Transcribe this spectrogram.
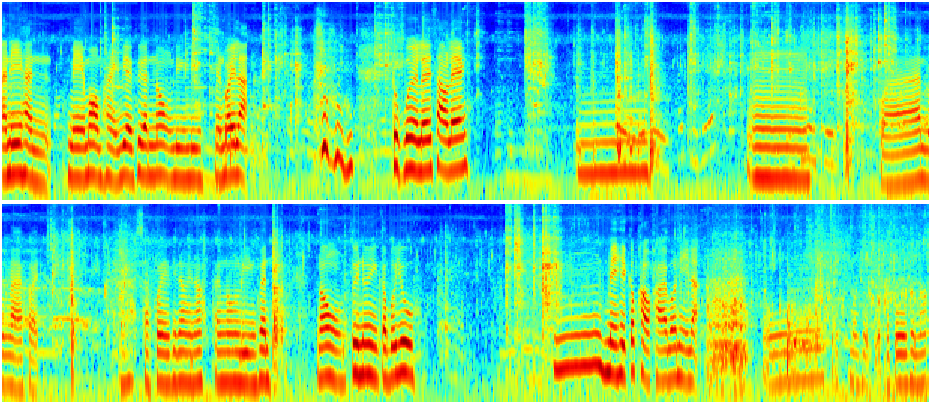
อันนี้หันแม่มอบให้เวียเพื่อนน้องดิงดิงแม่นบ่อยละทุกมือเลยสาวแรงอืมอืมกวานลูกหลาข่อยอะสักคนพี่น้องเนาะทางน้องลิงเพิ่น น้องตุ้ยนุ้ยกับบ่อยู่อืมแม่เฮ็ดกับข้าวขายบ่นี่ล่ะโอ้มาเห็ดเด็กกระโปรงเพิ่นเนาะ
